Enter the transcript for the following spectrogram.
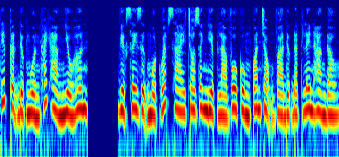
Tiếp cận được nguồn khách hàng nhiều hơn. Việc xây dựng một website cho doanh nghiệp là vô cùng quan trọng và được đặt lên hàng đầu.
